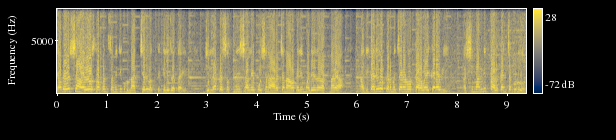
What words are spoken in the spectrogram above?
याबाबत शाळा व्यवस्थापन समितीकडून आश्चर्य व्यक्त केले जात आहे. जिल्हा प्रशासनाने शालेय पोषण आहाराच्या नावाखाली मर्यादा राखणाऱ्या अधिकारी व कर्मचाऱ्यांवर कारवाई करावी अशी मागणी पालकांच्याकडून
